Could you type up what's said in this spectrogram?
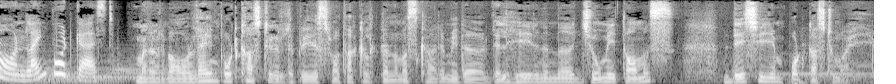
online podcast. Manorama online പോഡ്കാസ്റ്റുകളുടെ പ്രിയ ശ്രോതാക്കൾക്ക് നമസ്കാരം. ഇത് ഡൽഹിയിൽ നിന്ന് ജോമി തോമസ് ദേശീയം പോഡ്കാസ്റ്റുമായി.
